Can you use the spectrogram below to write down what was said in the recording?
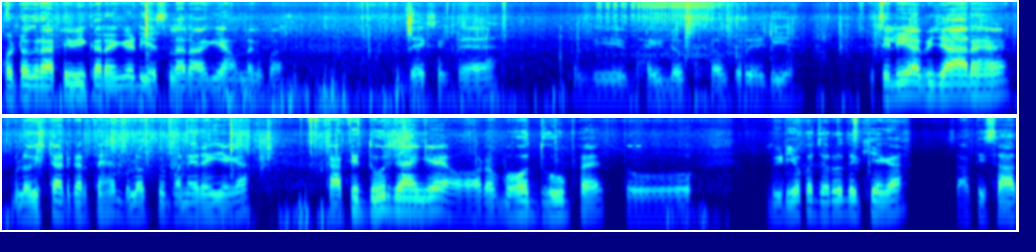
फोटोग्राफी भी करेंगे डीएसएलआर आ गया हम लोग के पास। तो देख सकते हैं अभी भाई लोग सब रेडी है। तो चलिए अभी जा रहे हैं, ब्लॉग स्टार्ट करते हैं, ब्लॉग पे बने रहिएगा। काफ़ी दूर जाएँगे और बहुत धूप है तो वीडियो को ज़रूर देखिएगा। साथ ही साथ,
